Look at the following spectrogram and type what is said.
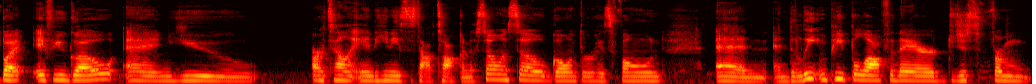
But if you go and you are telling Andy he needs to stop talking to so and so, going through his phone and and deleting people off of there just from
